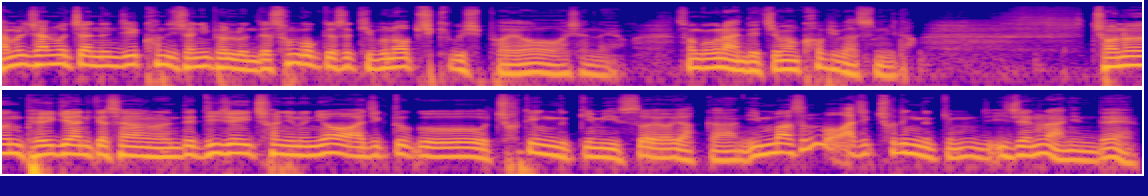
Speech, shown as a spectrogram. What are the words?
잠을 잘못 잤는지 컨디션이 별론데 선곡돼서 기분 up 시키고 싶어요 하셨네요. 선곡은 안 됐지만 커피 받습니다. 저는 베개하니까 생각나는데 DJ 천이는요 아직도 그 초딩 느낌이 있어요. 약간 입맛은 뭐 아직 초딩 느낌은 이제는 아닌데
